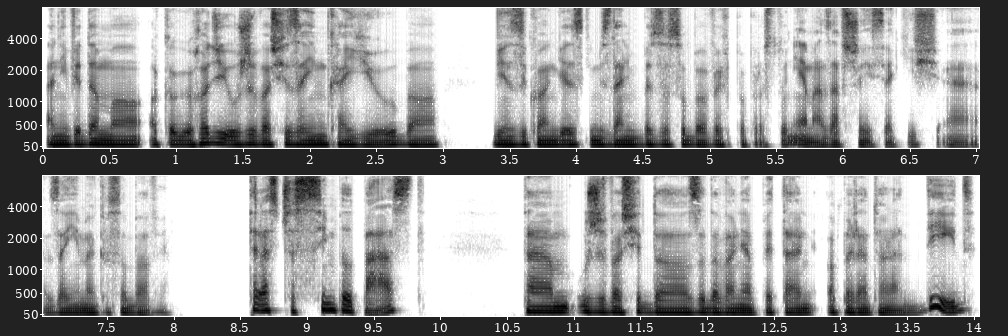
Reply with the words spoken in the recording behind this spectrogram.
a nie wiadomo o kogo chodzi, używa się zaimka you, bo w języku angielskim zdań bezosobowych po prostu nie ma. Zawsze jest jakiś e, zaimek osobowy. Teraz czas simple past. Tam używa się do zadawania pytań operatora did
